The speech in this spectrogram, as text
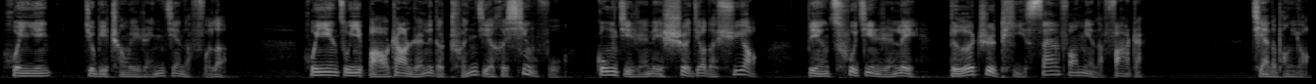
婚姻就必成为人间的福乐。婚姻足以保障人类的纯洁和幸福，供给人类社交的需要，并促进人类德智体三方面的发展。亲爱的朋友，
